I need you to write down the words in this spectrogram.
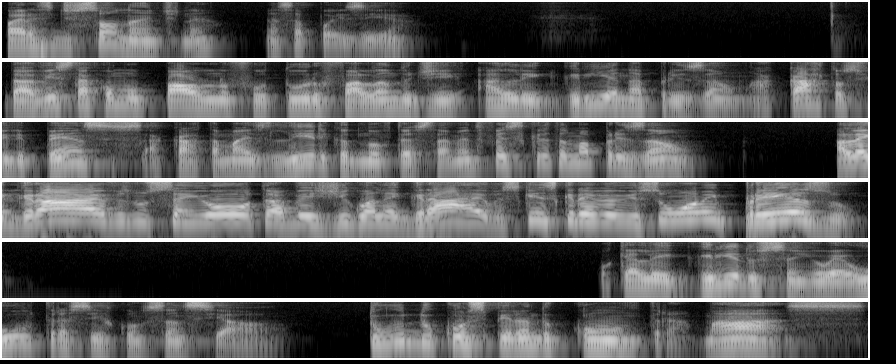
parece dissonante, né? Nessa poesia. Davi está como Paulo no futuro, falando de alegria na prisão. A carta aos Filipenses, a carta mais lírica do Novo Testamento, foi escrita numa prisão. Alegrai-vos no Senhor, outra vez digo alegrai-vos. Quem escreveu isso? Um homem preso. Porque a alegria do Senhor é ultra circunstancial. Tudo conspirando contra, mas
